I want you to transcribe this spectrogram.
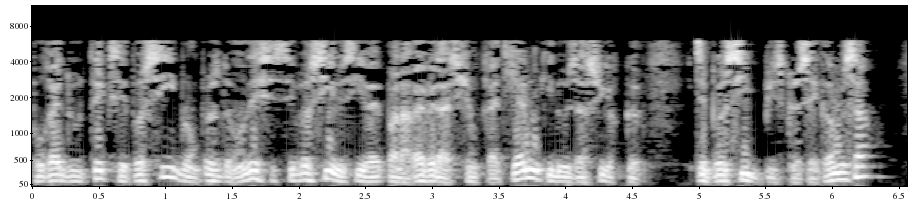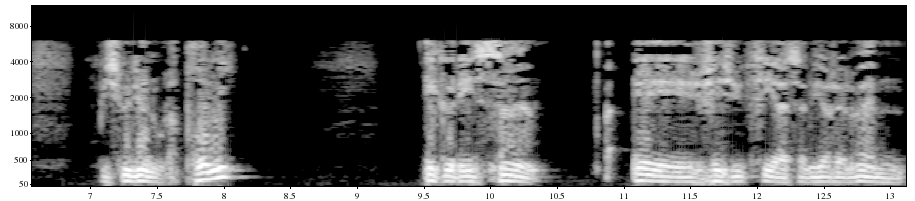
pourraient douter que c'est possible. On peut se demander si c'est possible, s'il n'y avait pas la révélation chrétienne qui nous assure que c'est possible puisque c'est comme ça, puisque Dieu nous l'a promis, et que les saints et Jésus-Christ, la Sainte Vierge elle-même,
